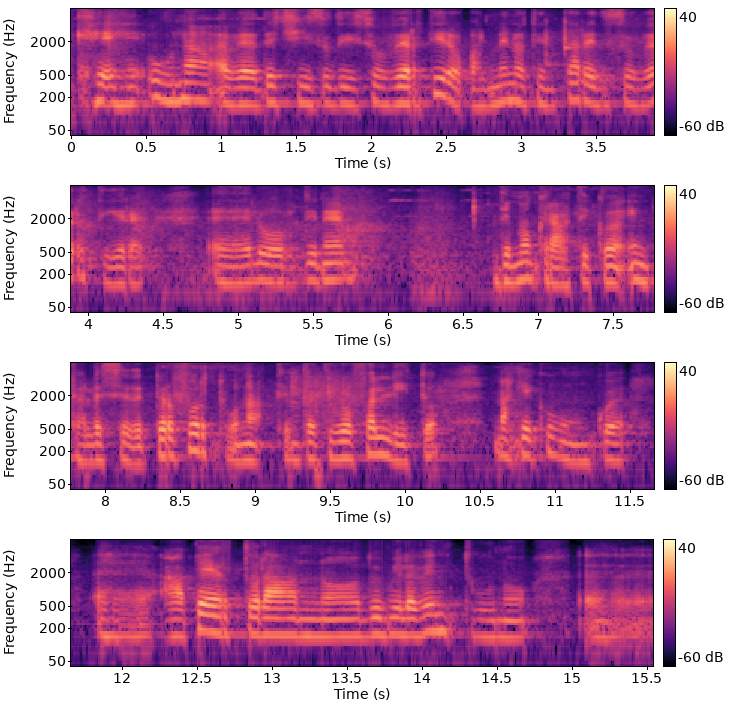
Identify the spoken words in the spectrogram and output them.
che una aveva deciso di sovvertire o almeno tentare di sovvertire eh, l'ordine democratico in tale sede. Per fortuna tentativo fallito, ma che comunque eh, ha aperto l'anno 2021 eh,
